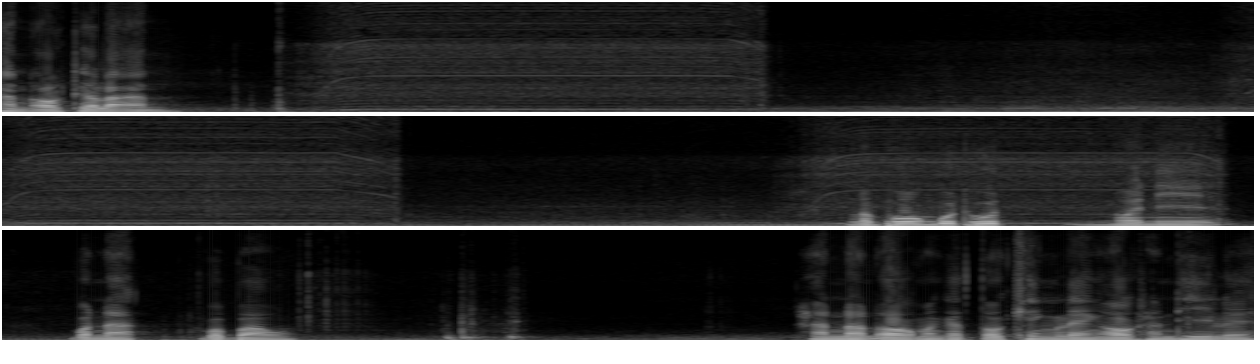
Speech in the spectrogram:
หั่นออกเท่าละอันลำโพงบลูทูธหน่วยนี้บ่หนักบ่เบา หันน็อตออกมันก็โตะแข็งแรงออกทันทีเลย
